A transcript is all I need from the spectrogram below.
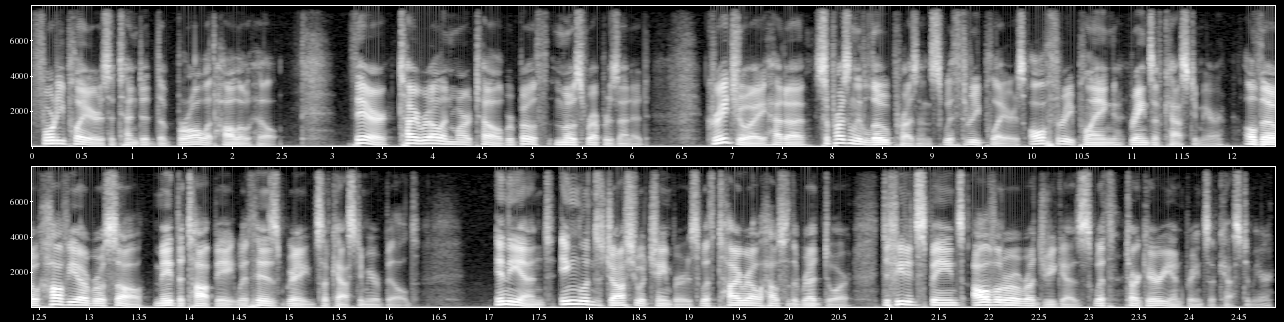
40 players attended the Brawl at Hollow Hill. There, Tyrell and Martell were both most represented. Greyjoy had a surprisingly low presence with three players, all three playing Rains of Castamere, although Javier Rosal made the top eight with his Rains of Castamere build. In the end, England's Joshua Chambers with Tyrell House of the Red Door defeated Spain's Alvaro Rodriguez with Targaryen Rains of Castamere.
